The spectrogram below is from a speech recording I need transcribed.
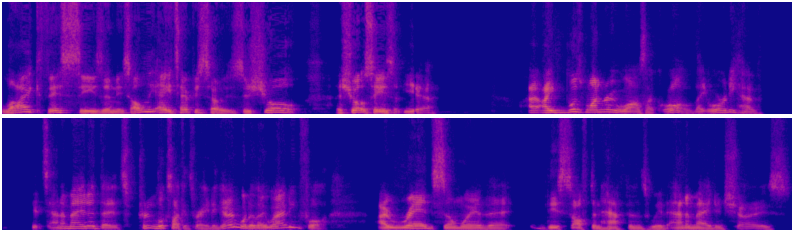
like this season, it's only eight episodes. It's a short, a short season. Yeah, I, I was wondering why. I was like, oh, they already have it's animated. That it's pretty, looks like it's ready to go. What are they waiting for? I read somewhere that this often happens with animated shows,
